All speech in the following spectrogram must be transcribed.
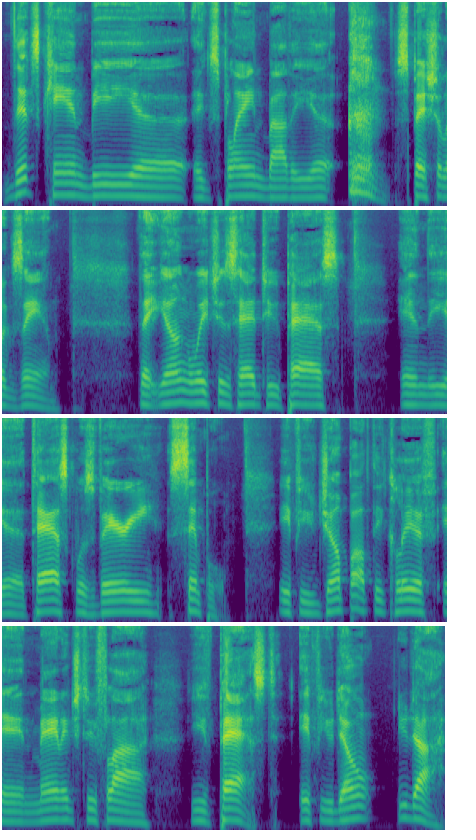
This can be uh, explained by the uh, special exam that young witches had to pass, and the uh, task was very simple. If you jump off the cliff and manage to fly, you've passed. If you don't, you die.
